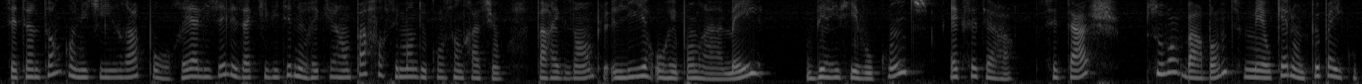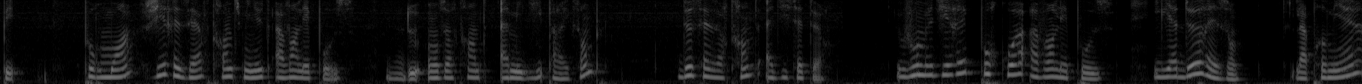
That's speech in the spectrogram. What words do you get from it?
C'est un temps qu'on utilisera pour réaliser les activités ne requérant pas forcément de concentration. Par exemple, lire ou répondre à un mail, vérifier vos comptes, etc. Ces tâches, souvent barbantes, mais auxquelles on ne peut pas y couper. Pour moi, j'y réserve 30 minutes avant les pauses, de 11h30 à midi par exemple, de 16h30 à 17h. Vous me direz pourquoi avant les pauses Il y a deux raisons. La première,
